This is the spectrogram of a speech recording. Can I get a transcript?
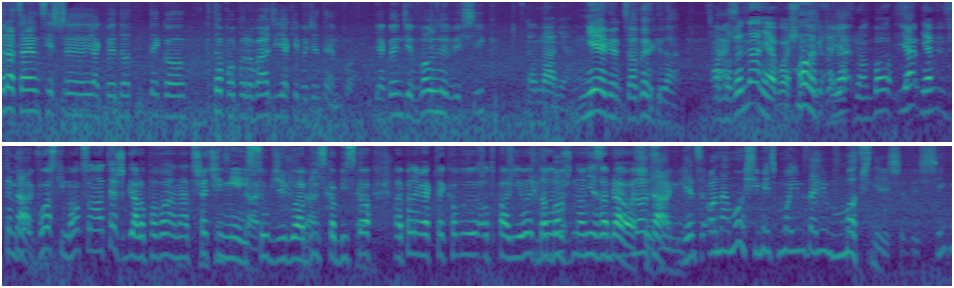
wracając jeszcze jakby do tego, kto poprowadzi, jakie będzie tempo. Jak będzie wolny wyścig, To Nania. nie wiem co wygra. A Tak? może Nania właśnie Może, pójdzie a ja- na front, bo ja- ja, w tym tak. włoskim Ox ona też galopowała na trzecim Tak, miejscu, gdzie była tak, blisko, blisko, ale potem jak te koły odpaliły, to No bo- już no, nie zabrała No się z tak, więc ona musi mieć moim zdaniem mocniejszy wyścig.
